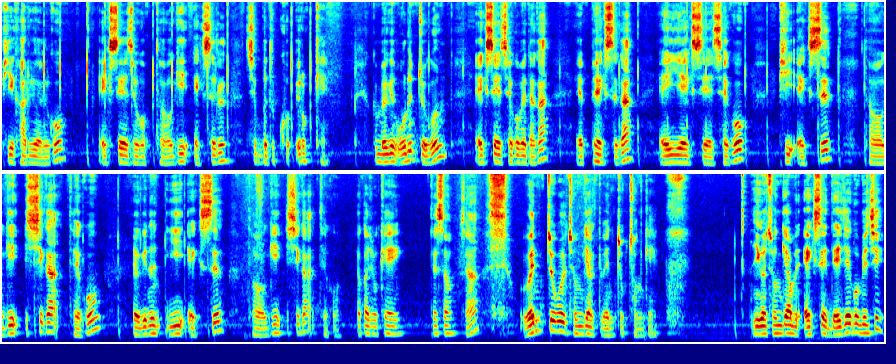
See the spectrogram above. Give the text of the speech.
b 가로 열고 x의 제곱 더하기 x를 집어넣고 이렇게 그럼 여기 오른쪽은 x의 제곱에다가 fx가 ax의 제곱 bx 더하기 c가 되고 여기는 2x 더하기 c가 되고 여기까지 오케이. 됐어. 자 왼쪽을 전개할게. 왼쪽 전개. 이거 전개하면 x의 4제곱이지?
